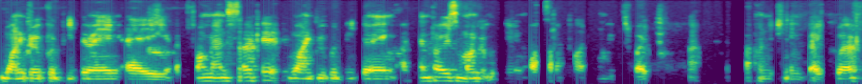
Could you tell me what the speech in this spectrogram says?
one group would be doing a, strongman circuit, one group would be doing tempos, and one group would be doing offside touch. And we just conditioning based work.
